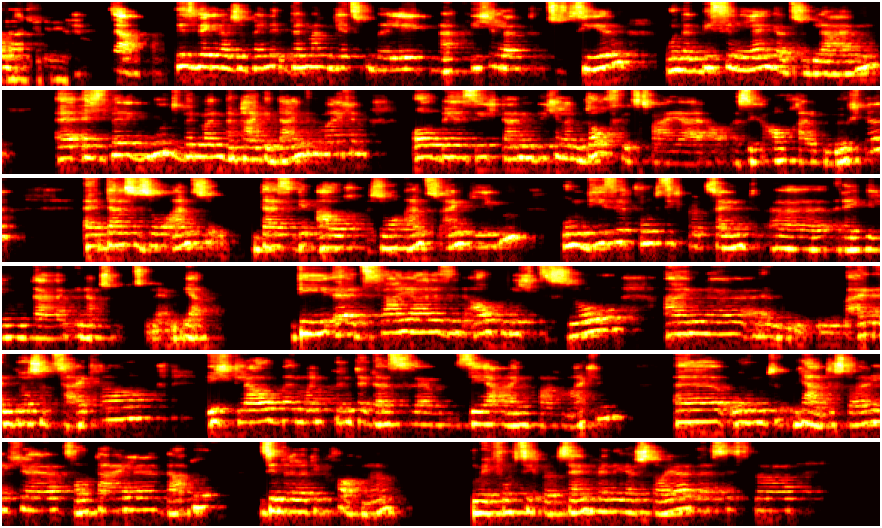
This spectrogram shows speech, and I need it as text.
ja, deswegen, also wenn, wenn man jetzt überlegt, nach Griechenland zu ziehen und ein bisschen länger zu bleiben, äh, es wäre gut, wenn man ein paar Gedanken machen, ob er sich dann in Griechenland doch für zwei Jahre sich aufhalten möchte, äh, das so anzu, das auch so angeben, um diese 50 Prozent äh, Regelung dann in Anspruch zu nehmen. Ja. Die äh, zwei Jahre sind auch nicht so ein, äh, ein, ein großer Zeitraum. Ich glaube, man könnte das äh, sehr einfach machen. Äh, und ja, die steuerlichen Vorteile dadurch sind relativ hoch. Ne? Mit 50 Prozent weniger Steuer, das ist, äh,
